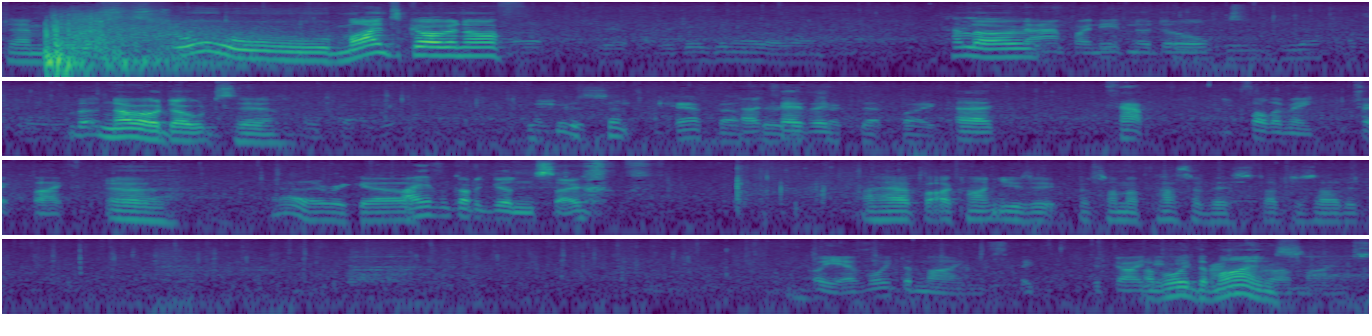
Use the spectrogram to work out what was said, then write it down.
Dem boys. Ooh, mine's going off. There goes another one. Hello. Damp, I need an adult. But No adults here. We should have sent Cap out Okay, there to they- check that bike. Uh, Cap, you follow me. Check bike. Ugh. Oh, there we go. I haven't got a gun, so I have, but I can't use it because I'm a pacifist. I've decided. Oh yeah, avoid the mines. The, the guy Avoid the mines? mines.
